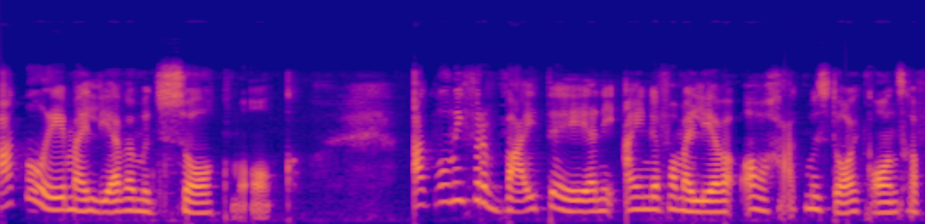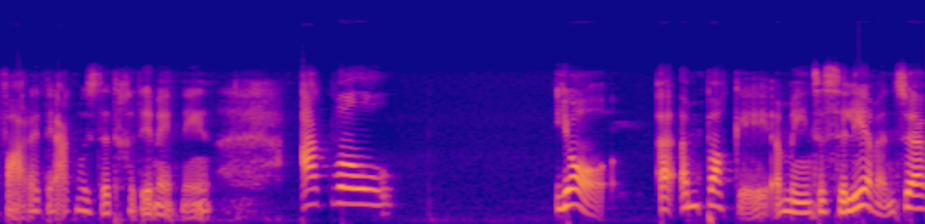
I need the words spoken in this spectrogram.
Ek wil hê my lewe moet saak maak ek wil nie verwyte hê aan die einde van my lewe, ag, ek moes daai kans gevat het nie, ek moes dit gedoen het nie. Ek wil ja, 'n impak hê in mense se lewens. So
